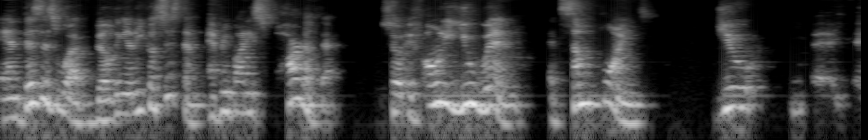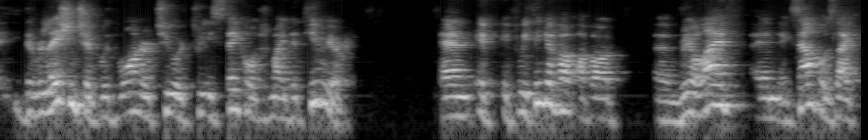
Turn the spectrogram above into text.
And this is what building an ecosystem, everybody's part of that. So if only you win, at some point, you the relationship with one or two or three stakeholders might deteriorate. And if, if we think about, about uh, real life and examples like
